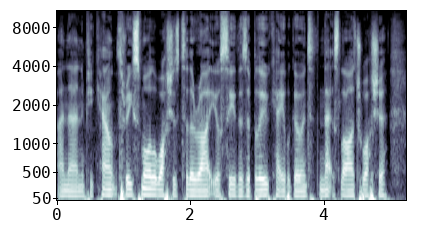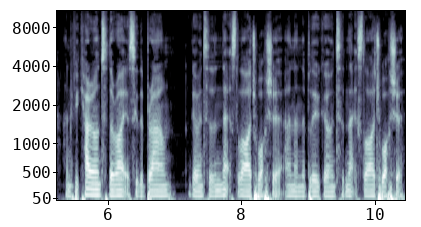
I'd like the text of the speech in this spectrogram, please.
and then if you count three smaller washers to the right, you'll see there's a blue cable going to the next large washer, and if you carry on to the right, you'll see the brown go into the next large washer and then the blue go into the next large washer.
